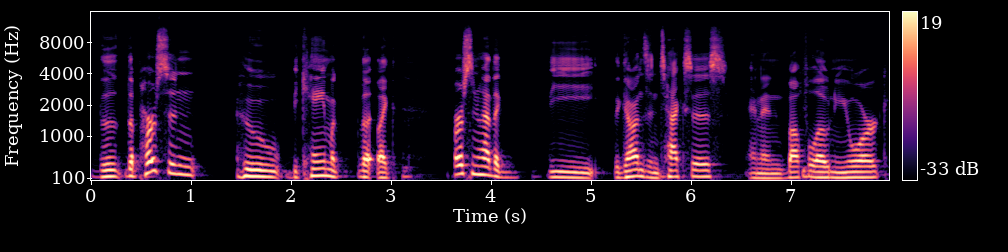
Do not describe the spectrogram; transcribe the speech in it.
The the person who became a like the person who had the the the guns in Texas and in Buffalo, New York,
